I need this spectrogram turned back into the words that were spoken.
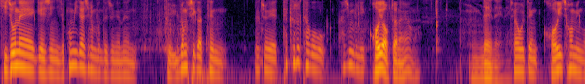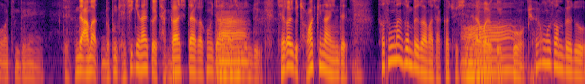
기존에 계신 이제 코미디 하시는 분들 중에는 그 유병 씨 같은 일종의 태클을 타고 하신 분이 거의 없잖아요. 음, 네네네. 제가 볼 땐 거의 처음인 것 같은데 네. 근데 아마 몇 분 계시긴 할 거예요. 작가 하시다가 코미디 아. 하신 분도 제가 알기로 정확히는 아닌데 서승만 선배도 아마 작가 출신이라고 아. 알고 있고 표영호 선배도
